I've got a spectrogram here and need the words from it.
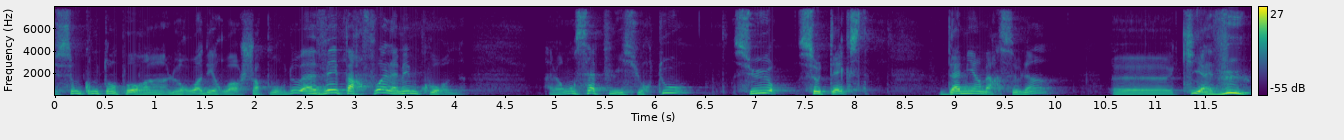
son contemporain, le roi des rois, Chapour II, avait parfois la même couronne. Alors on s'appuie surtout sur ce texte Damien Marcelin, euh, qui a vu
